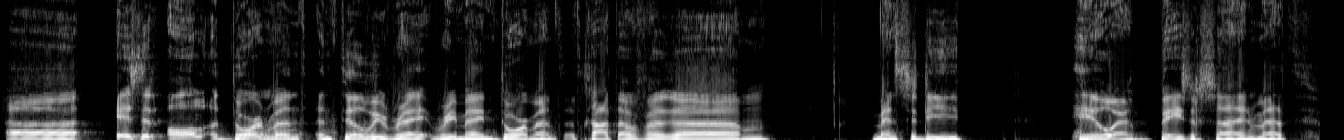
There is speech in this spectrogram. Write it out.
Eh, is it all adornment until we re- remain dormant? Het gaat over ehm, mensen die heel erg bezig zijn met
